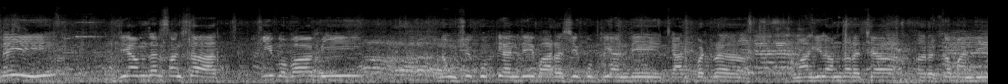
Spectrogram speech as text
नाही जे आमदार सांगतात की बाबा मी नऊशे कोटी आणले बाराशे कोटी आणले चारपट मागील आमदाराच्या रक्कम आणली.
